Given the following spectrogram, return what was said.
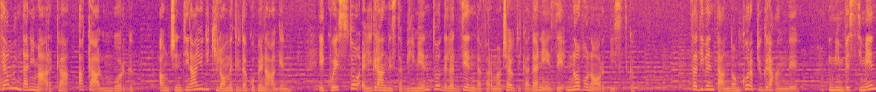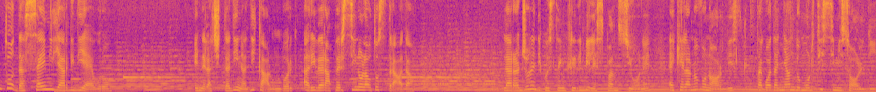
Siamo in Danimarca, a Kalundborg, a un centinaio di chilometri da Copenaghen. E questo è il grande stabilimento dell'azienda farmaceutica danese Novo Nordisk. Sta diventando ancora più grande, un investimento da 6 miliardi di euro. E nella cittadina di Kalundborg arriverà persino l'autostrada. La ragione di questa incredibile espansione è che la Novo Nordisk sta guadagnando moltissimi soldi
